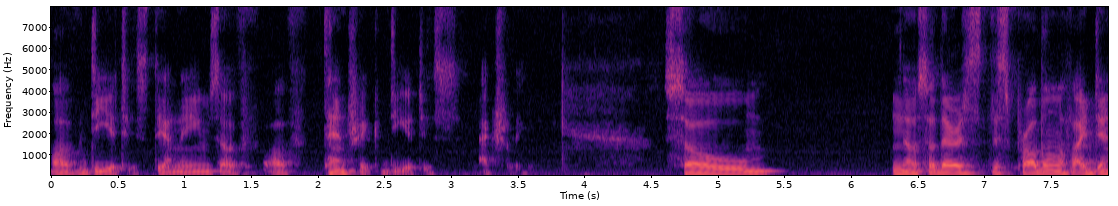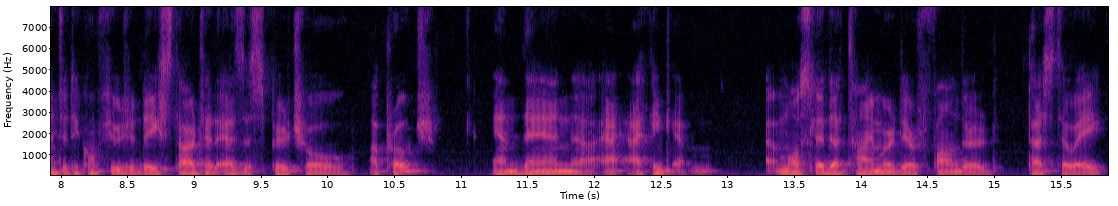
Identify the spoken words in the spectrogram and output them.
of deities. They are names of of tantric deities actually. So no, so there's this problem of identity confusion. They started as a spiritual approach, and then uh, I, I think uh, mostly at that time where their founder passed away,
